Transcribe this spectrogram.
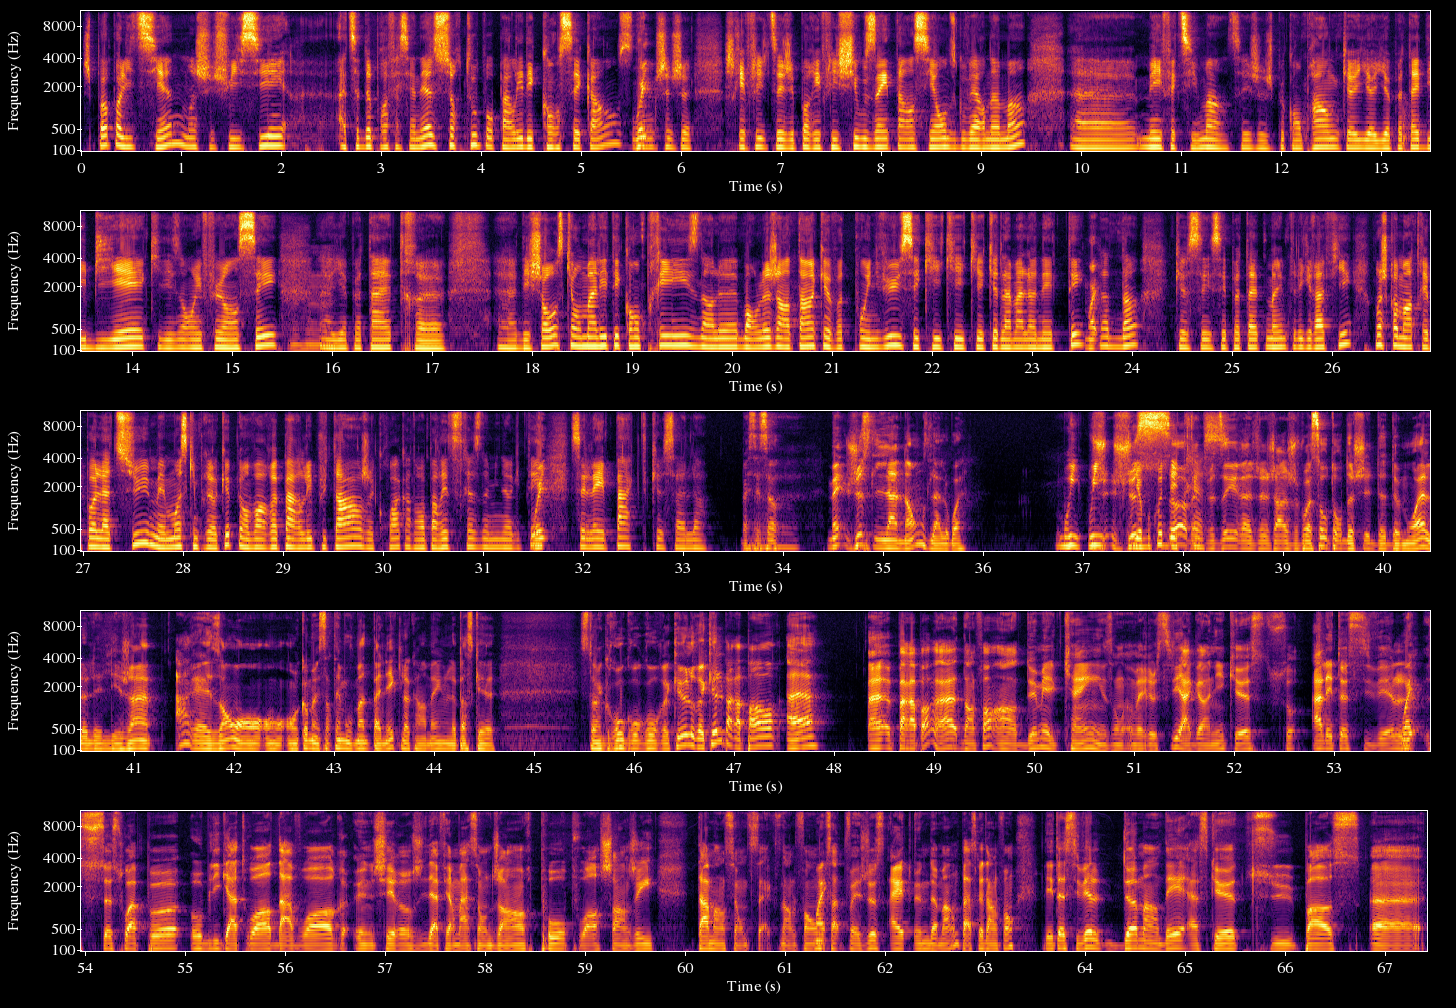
Je suis pas politicienne. Moi, je, je suis ici à titre de professionnel, surtout pour parler des conséquences. Oui. Donc, je, je, je réfléchis, j'ai pas réfléchi aux intentions du gouvernement, euh, mais effectivement, je, je peux comprendre qu'il y a, peut-être des billets qui les ont influencés. Mhm. Euh, il y a peut-être euh, des choses qui ont mal été comprises dans le. Bon, là, j'entends que votre point de vue, c'est qu'il y a que de la malhonnêteté là-dedans, que c'est c'est peut-être même télégraphié. Moi, je commenterai pas là-dessus, mais moi, ce qui me préoccupe, et on va en reparler plus tard, je crois, quand on va parler de stress de minorité, Oui. c'est l'impact que ça a. Ben, c'est ça. Euh, Mais juste l'annonce de la loi. oui, oui, il y a beaucoup de ça, ben, je veux dire, je, vois ça autour de, chez- de, de moi. là, les, les gens, à raison, ont, ont- ont comme un certain mouvement de panique là, quand même, là, parce que c'est un gros, gros, gros recul. Recul par rapport à. Euh, par rapport à, dans le fond, en 2015, on avait réussi à gagner que sur- à l'état civil, ce soit pas obligatoire d'avoir une chirurgie d'affirmation de genre pour pouvoir changer ta mention de sexe. Dans le fond, ça pouvait juste être une demande parce que dans le fond, l'état civil demandait à ce que tu passes euh,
